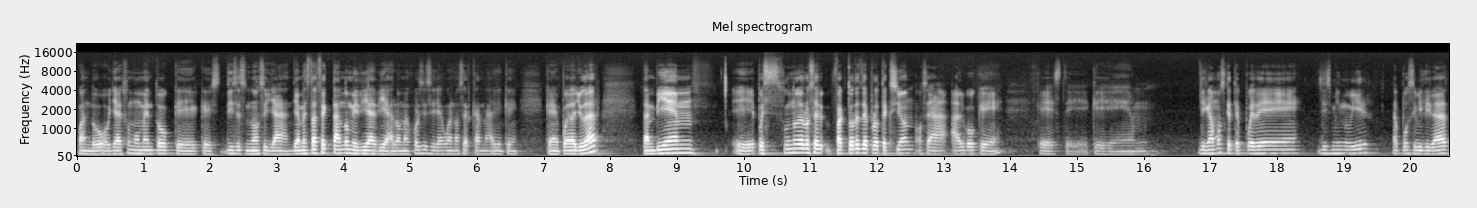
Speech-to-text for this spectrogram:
cuando ya es un momento que, que dices, no, si ya, ya me está afectando mi día a día, a lo mejor sí sería bueno acercarme a alguien que, que me pueda ayudar. También, eh, pues uno de los e, factores de protección, o sea, algo que, que este, que mm, digamos que te puede disminuir la posibilidad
